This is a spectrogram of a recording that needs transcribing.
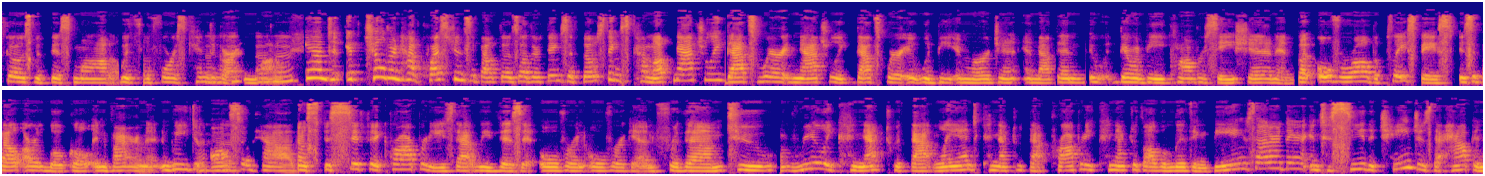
goes with this model, with the forest mm-hmm, kindergarten model. Mm-hmm. And if children have questions about those other things, if those things come up naturally, that's where it naturally, that's where it would be emergent and that then it, there would be conversation. And, but overall, the play space is about our local environment. And we do mm-hmm. also have you know, specific properties that we visit over and over again for them to really connect with that land, connect with that property, connect with all the living beings that are there and to see the changes that happen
